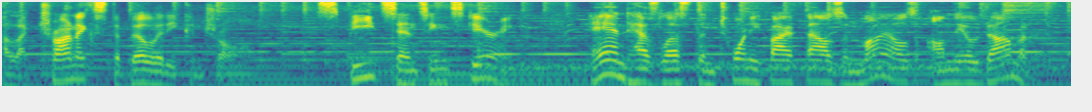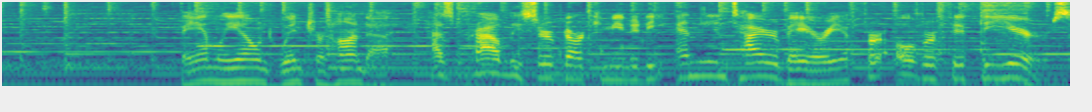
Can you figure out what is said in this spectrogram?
electronic stability control, speed sensing steering, and has less than 25,000 miles on the odometer. Family owned Winter Honda has proudly served our community and the entire Bay Area for over 50 years.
